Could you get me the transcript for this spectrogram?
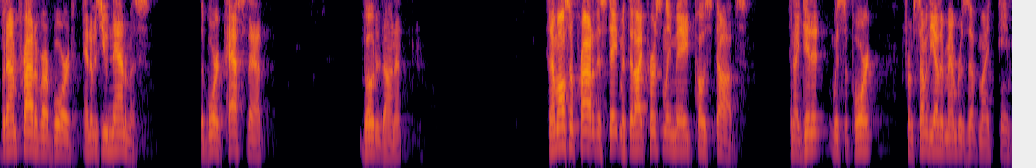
But I'm proud of our board, and it was unanimous. The board passed that, voted on it. And I'm also proud of the statement that I personally made post-Dobbs, and I did it with support from some of the other members of my team.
